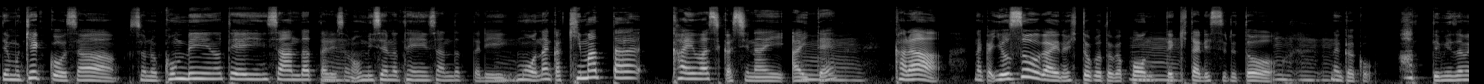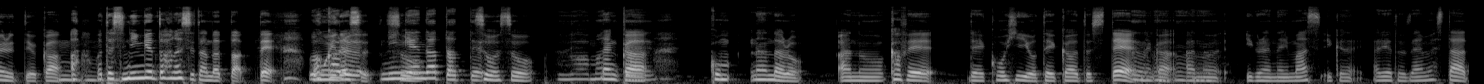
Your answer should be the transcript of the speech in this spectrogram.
でも結構さそのコンビニの店員さんだったり、うん。そのお店の店員さんだったり、うん。もうなんか決まった会話しかしない相手うん。から、なんか予想外の一言がポンってきたりすると、うんなんかこうはって目覚めるっていうか、うんあ私人間と話してたんだったって思い出す。る。人間だったって。そう。そうなんかこんなんだろう。あのカフェでコーヒーをテイクアウトして、うんうんうんうん。なんかあのいくらになります？いくらありがとうございました。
